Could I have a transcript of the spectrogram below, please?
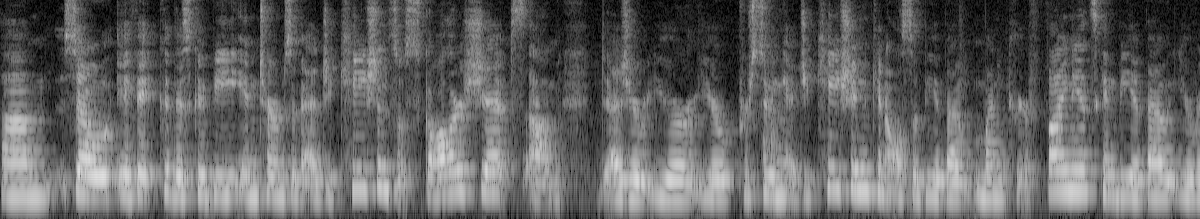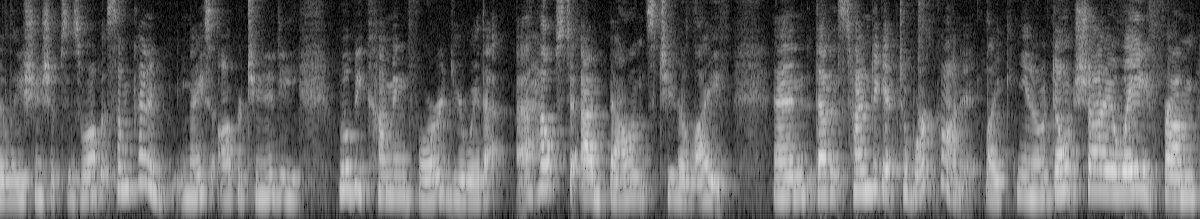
Um, so if it could, this could be in terms of education, so scholarships, um, as you're, you're, you're pursuing education can also be about money, career, finance, can be about your relationships as well. But some kind of nice opportunity will be coming forward your way that uh, helps to add balance to your life and that it's time to get to work on it. Like, you know, don't shy away from,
